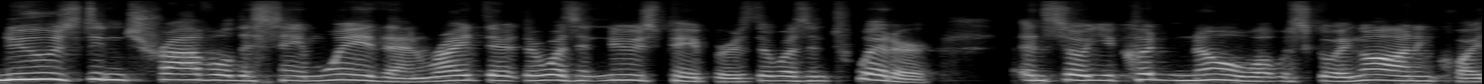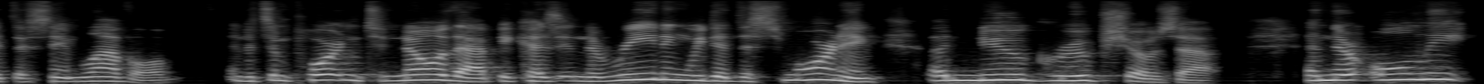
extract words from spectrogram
News didn't travel the same way then, right? There, there wasn't newspapers, there wasn't Twitter. And so you couldn't know what was going on in quite the same level. And it's important to know that because in the reading we did this morning, a new group shows up. And they're only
